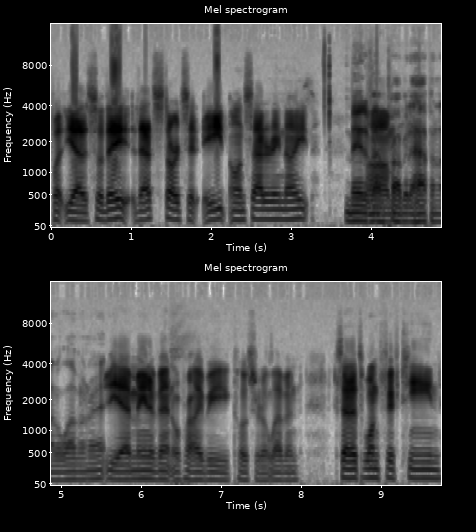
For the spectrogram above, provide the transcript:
but yeah, so they that starts at eight on Saturday night. Main event Um, probably to happen at eleven, right? Yeah, main event will probably be closer to eleven. So that's one fifteen.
